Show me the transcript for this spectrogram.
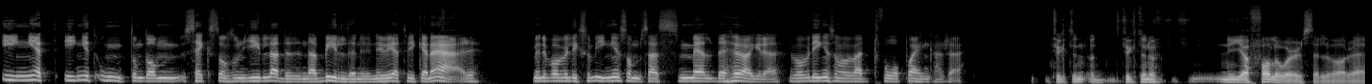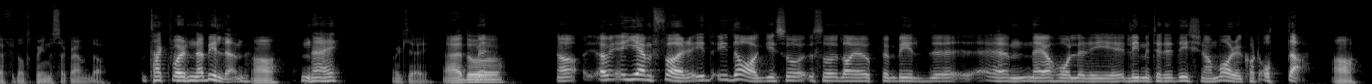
inget, inget ont om de 16 som gillade den där bilden nu. Ni vet vilka det är. Men det var väl liksom ingen som så här smällde högre. Det var väl ingen som var värd två poäng kanske. Fick du, fick du nya followers eller vad det är för något på Instagram då? Tack vare den där bilden? Ja, Nej. okej. Nej, då... Men- Ja, jämför. I, idag så, så la jag upp en bild eh, när jag håller i limited edition av Mario Kart 8. Ja.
